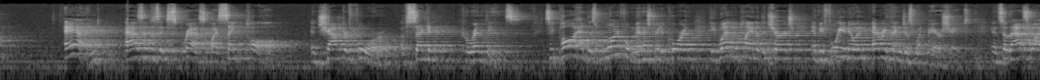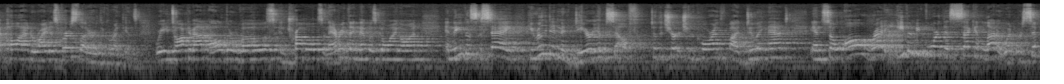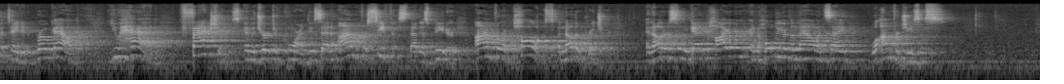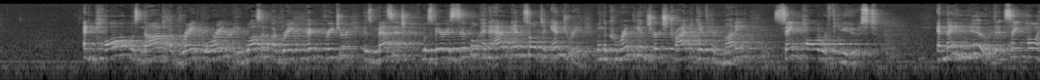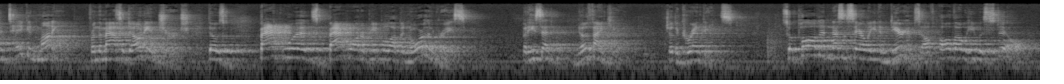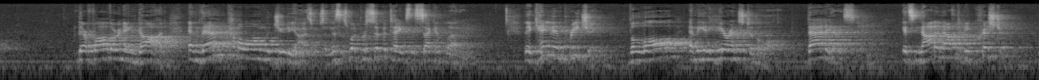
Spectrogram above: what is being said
And as it is expressed by St. Paul in chapter 4 of Second Corinthians. See, Paul had this wonderful ministry to Corinth. He went and planted the church, and before you knew it, everything just went pear shaped. And so that's why Paul had to write his first letter to the Corinthians, where he talked about all their woes and troubles and everything that was going on. And needless to say, he really didn't endear himself to the church in Corinth by doing that. And so, already, even before this second letter, what precipitated it broke out, you had factions in the church of Corinth who said, I'm for Cephas, that is Peter. I'm for Apollos, another preacher. And others would get higher and holier than thou and say, Well, I'm for Jesus. And Paul was not a great orator. He wasn't a great preacher. His message was very simple. And add insult to injury, when the Corinthian church tried to give him money, St. Paul refused. And they knew that St. Paul had taken money from the Macedonian church, those backwoods, backwater people up in northern Greece. But he said, no thank you to the Corinthians. So Paul didn't necessarily endear himself, although he was still their father and God. And then come along the Judaizers, and this is what precipitates the second letter. They came in preaching the law and the adherence to the law. That is, it's not enough to be Christian.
